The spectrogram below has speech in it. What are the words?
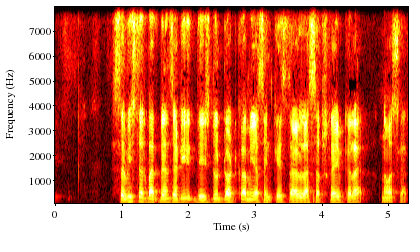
सविस्तर बातम्यांसाठी देशदूत डॉट कॉम या संकेतस्थळाला सबस्क्राईब करा. नमस्कार.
